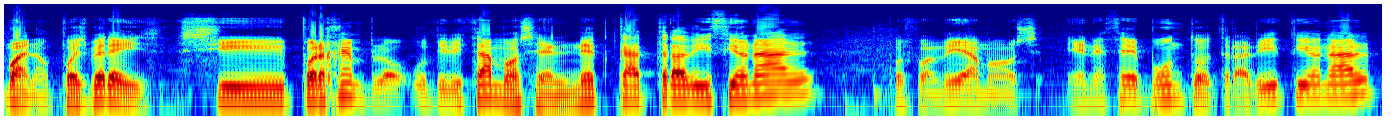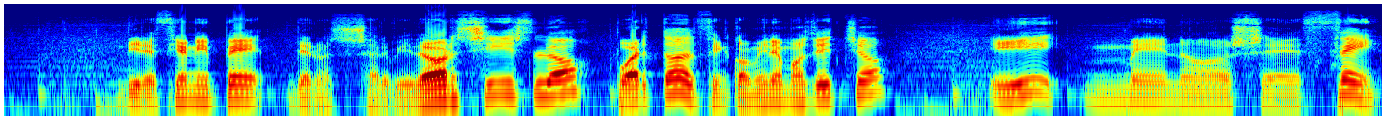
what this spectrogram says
Bueno, pues veréis, si por ejemplo utilizamos el netcat tradicional, pues pondríamos nc.tradicional dirección IP de nuestro servidor syslog, puerto del 5000 hemos dicho, y menos eh, C.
